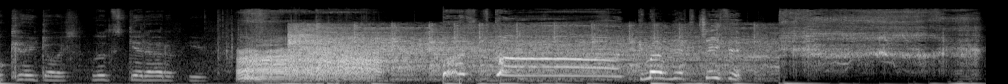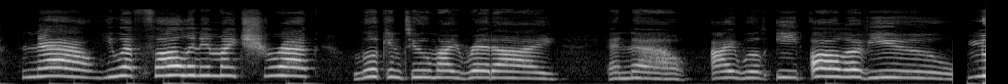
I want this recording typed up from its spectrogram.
Okay, guys, let's get out of here. Come on, we have to chase it! Now you have fallen in my trap. Look into my red eye. And now I will eat all of you. No!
